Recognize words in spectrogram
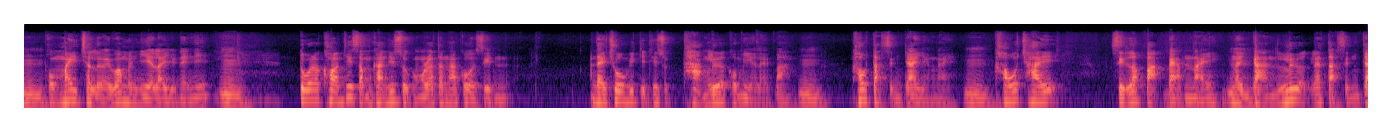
อืมผมไม่เฉลยว่ามันมีอะไรอยู่ในนี้อืมตัวละครที่สำคัญที่สุดของรัตนโกสินทร์ในช่วงวิกฤตที่สุดทางเลือกเขามีอะไรบ้างอืมเขาตัดสินใจยังไงอืมเขาใช้ศิลปะแบบไหนในการเลือกและตัดสินใจ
